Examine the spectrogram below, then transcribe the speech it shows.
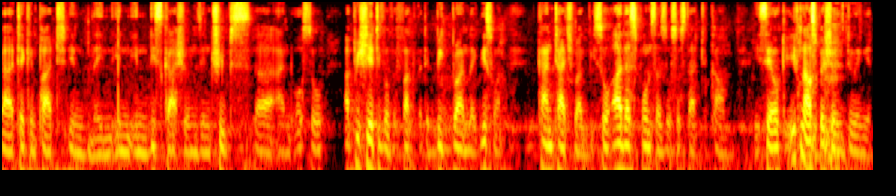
uh, taking part in, in, in, discussions, in trips, uh, and also appreciative of the fact that a big brand like this one can't touch rugby. So other sponsors also start to come. They say, okay, if Nile Special is doing it,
